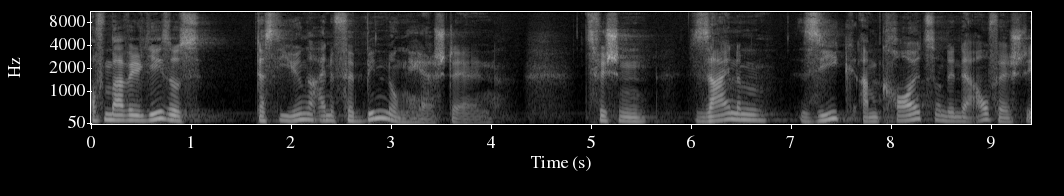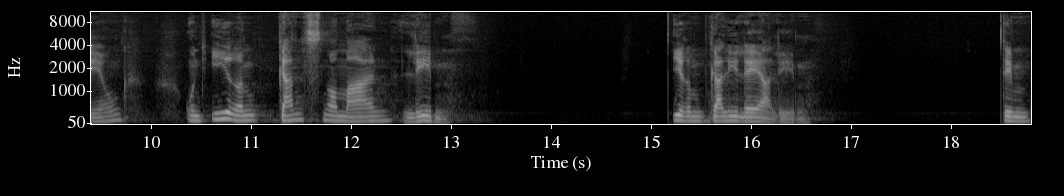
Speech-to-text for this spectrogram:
Offenbar will Jesus, dass die Jünger eine Verbindung herstellen zwischen seinem Sieg am Kreuz und in der Auferstehung und ihrem ganz normalen Leben, ihrem Galiläa-Leben, dem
